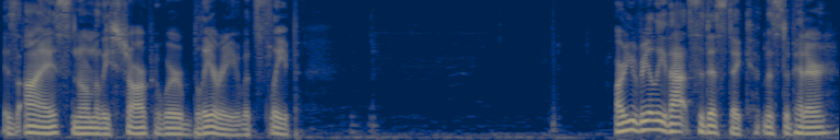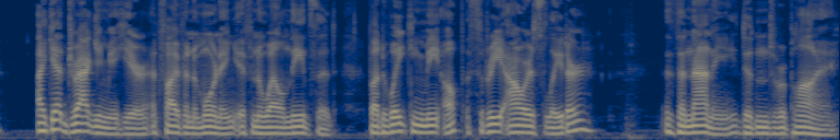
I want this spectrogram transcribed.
His eyes, normally sharp, were bleary with sleep. Are you really that sadistic, Mr. Pitter? I get dragging me here at five in the morning if Noelle needs it, but waking me up three hours later? The nanny didn't reply,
